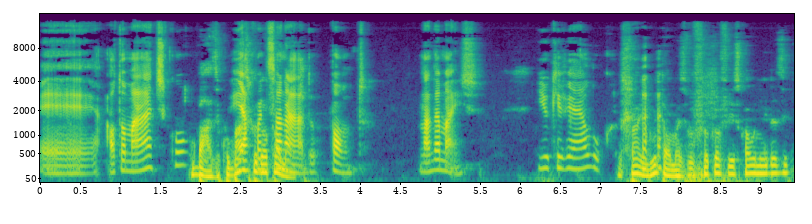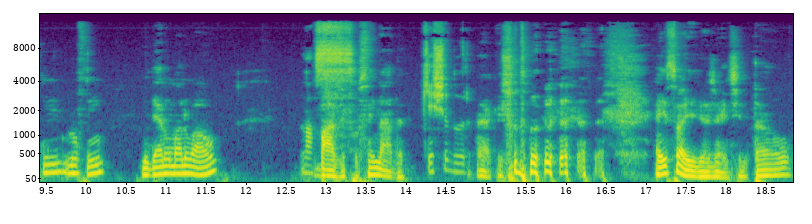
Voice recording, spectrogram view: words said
é, automático o básico, o e básico automático. ar-condicionado. Ponto. Nada mais. E o que vier é lucro. Isso aí, então, mas foi o que eu fiz com a Unidas e que no fim me deram um manual Nossa. básico, sem nada. Queixo duro. É, queixo duro. é isso aí, minha gente. Então,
